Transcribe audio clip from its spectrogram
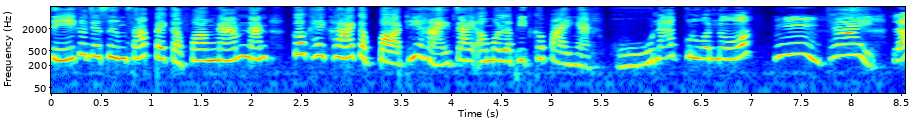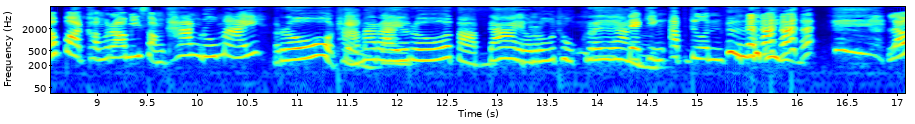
สีก็จะซึมซับไปกับฟองน้ำนั้น ก็คล้ายๆ กับปอดที่หายใจเอามลพิษเข้าไปไงหูน่ากลัวเนอะอืมใช่ แล้วปอดของเรามีสองข้างรู้ไหม รู้ ถามเก่งจังอะไรรู้ตอบได้รู้ทุกเรื่อง เด็กหญิงอับดุล แล้ว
